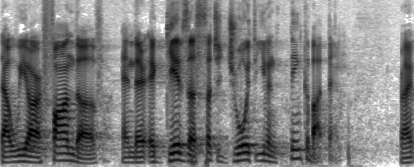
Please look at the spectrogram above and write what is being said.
that we are fond of And there, it gives us such a joy to even think about them, right?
